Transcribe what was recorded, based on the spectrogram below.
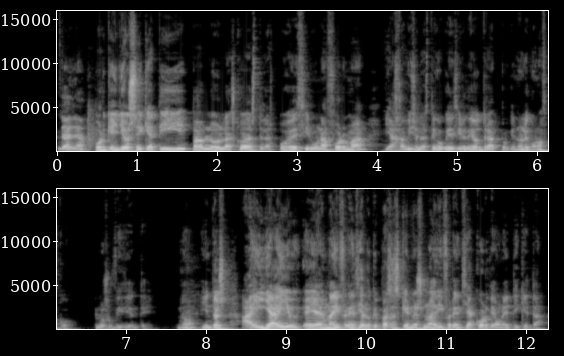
Ya, ya. Porque yo sé que a ti, Pablo, las cosas te las puedo decir de una forma y a Javi se las tengo que decir de otra porque no le conozco lo suficiente. ¿No? Y entonces ahí ya hay, hay una diferencia. Lo que pasa es que no es una diferencia acorde a una etiqueta.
